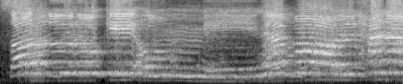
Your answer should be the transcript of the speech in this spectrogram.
صدرك أمي نبع الحنان.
